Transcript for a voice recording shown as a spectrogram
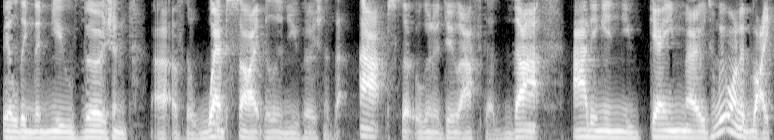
building the new version uh, of the website, building a new version of the apps that we're going to do after that, adding in new game modes. And we want to like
